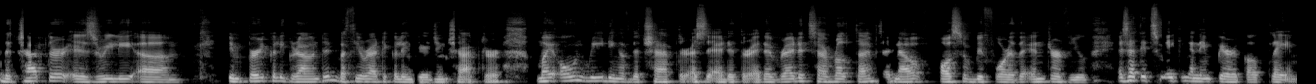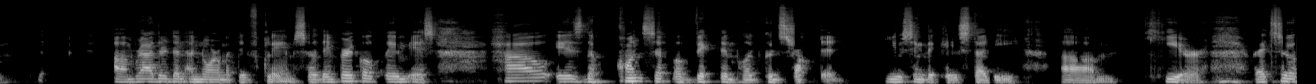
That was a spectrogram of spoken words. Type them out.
the chapter is really um, empirically grounded but theoretically engaging chapter. My own reading of the chapter as the editor and i've read it several times and now also before the interview is that it's making an empirical claim um, rather than a normative claim. So the empirical claim is how is the concept of victimhood constructed using the case study um, here, right? So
